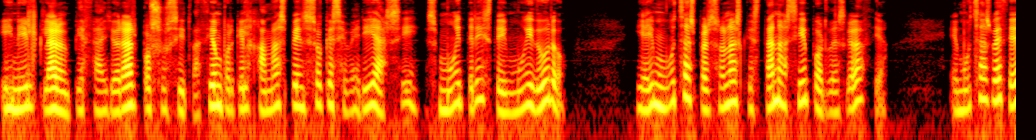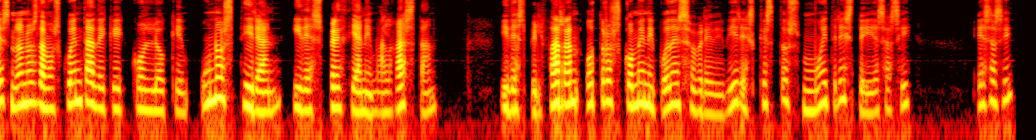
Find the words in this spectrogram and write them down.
Y Neil, claro, empieza a llorar por su situación porque él jamás pensó que se vería así. Es muy triste y muy duro. Y hay muchas personas que están así, por desgracia. Y muchas veces no nos damos cuenta de que con lo que unos tiran y desprecian y malgastan y despilfarran, otros comen y pueden sobrevivir. Es que esto es muy triste y es así. Es así.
